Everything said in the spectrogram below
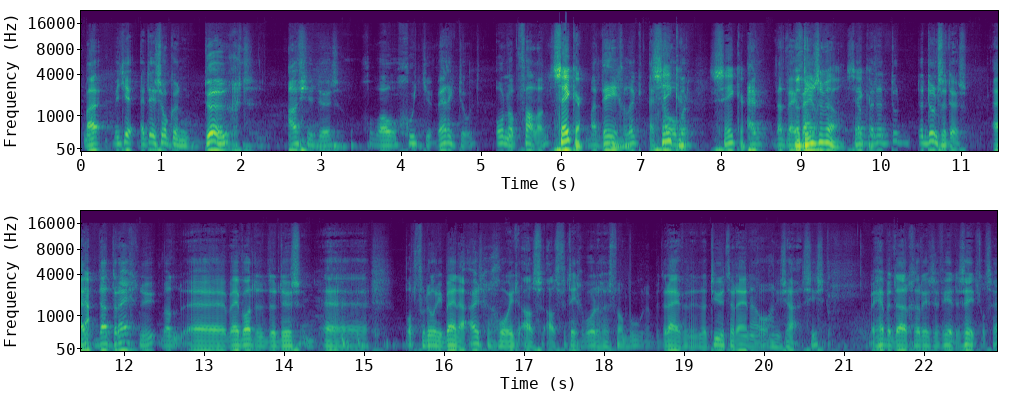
Maar weet je, het is ook een deugd als je dus gewoon goed je werk doet. Onopvallend, Zeker. maar degelijk en Zeker. sober. Zeker. En dat wij Dat doen ze wel. Zeker. dat, doen, dat doen ze dus. En Ja. dat dreigt nu, want eh, wij worden er dus eh potverdorie bijna uitgegooid als, als vertegenwoordigers van boeren, bedrijven en natuurterreinen en organisaties. We hebben daar gereserveerde zetels, hè?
